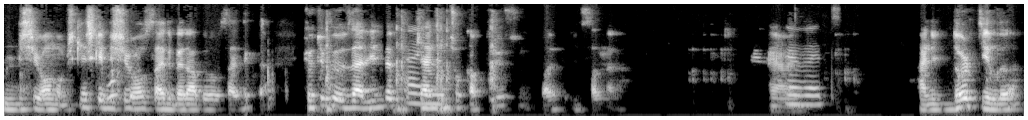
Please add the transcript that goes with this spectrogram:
bir şey olmamış. Keşke bir şey olsaydı beraber olsaydık da. Kötü bir özelliğinde Aynen. kendini çok kaptırıyorsun insanlara. Yani Evet. hani dört yılı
